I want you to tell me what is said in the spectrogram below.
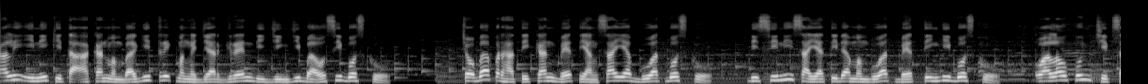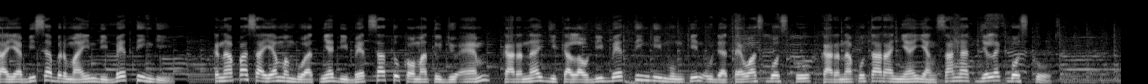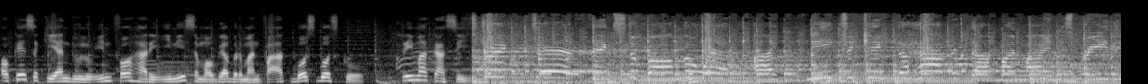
Kali ini kita akan membagi trik mengejar grand di Jingji si bosku. Coba perhatikan bet yang saya buat bosku. Di sini saya tidak membuat bet tinggi bosku. Walaupun chip saya bisa bermain di bet tinggi. Kenapa saya membuatnya di bet 1,7M? Karena jikalau di bet tinggi mungkin udah tewas bosku, karena putarannya yang sangat jelek bosku. Oke sekian dulu info hari ini semoga bermanfaat bos-bosku. Terima kasih. My mind is breathing in.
